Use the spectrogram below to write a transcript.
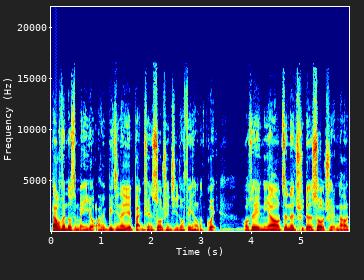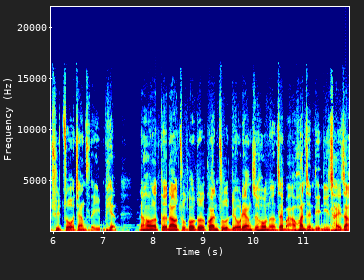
大部分都是没有了，因为毕竟那些版权授权其实都非常的贵，好，所以你要真的取得授权，然后去做这样子的影片，然后得到足够多的关注流量之后呢，再把它换成点击财账，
